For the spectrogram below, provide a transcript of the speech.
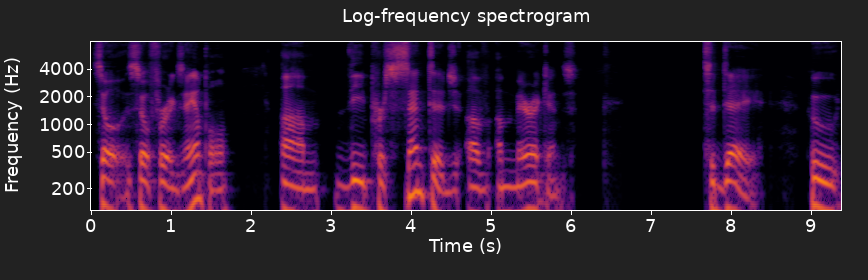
so, so, for example, um, the percentage of Americans today who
